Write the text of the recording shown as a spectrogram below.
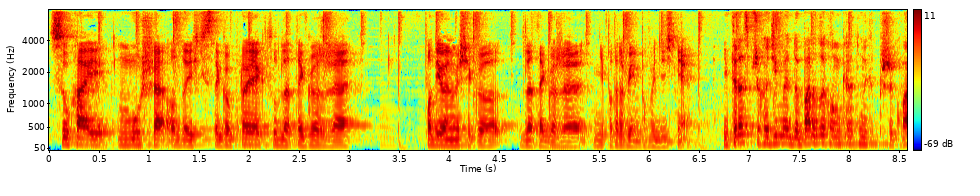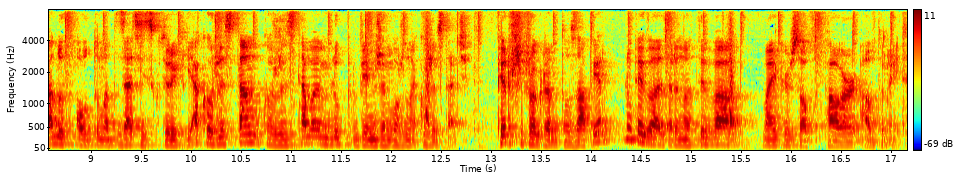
słuchaj, muszę odejść z tego projektu, dlatego że podjąłem się go dlatego, że nie potrafiłem powiedzieć nie. I teraz przechodzimy do bardzo konkretnych przykładów automatyzacji, z których ja korzystam, korzystałem lub wiem, że można korzystać. Pierwszy program to Zapier lub jego alternatywa Microsoft Power Automate.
